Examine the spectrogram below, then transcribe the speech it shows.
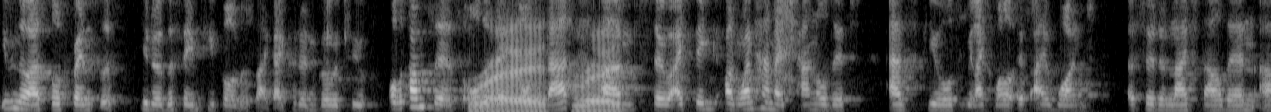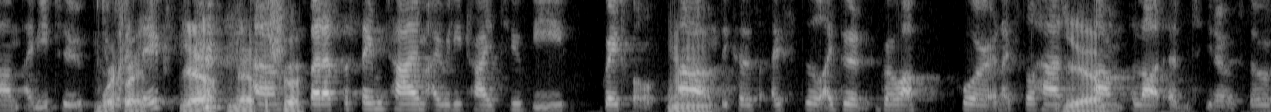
even though I was still friends with you know the same people, it was like I couldn't go to all the concerts, all of this, all of that. right. Um, so I think on one hand, I channeled it as fuel to be like, well, if I want a certain lifestyle, then um, I need to do Work what for it takes. Yeah, yeah, for Um, sure. But at the same time, I really tried to be grateful Mhm. um, because I still I didn't grow up poor and I still had Yeah. um, a lot, and you know, so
